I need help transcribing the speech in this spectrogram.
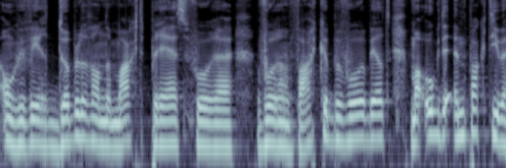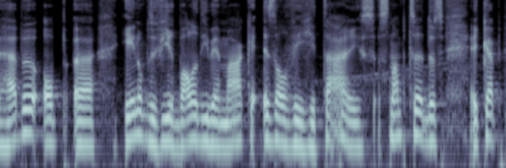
ongeveer dubbele van de marktprijs voor, voor een varken bijvoorbeeld. Maar ook de impact die we hebben op één op de vier ballen die wij maken is al vegetarisch. Snapte? Dus ik heb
